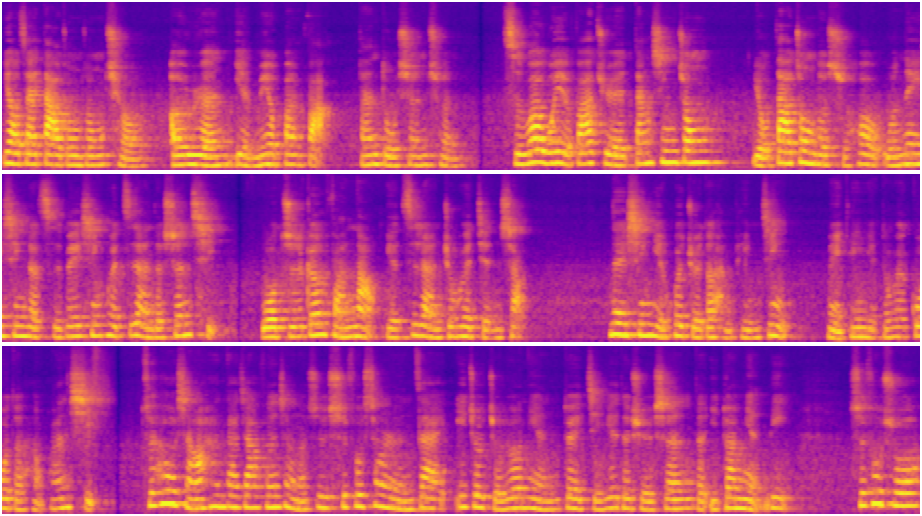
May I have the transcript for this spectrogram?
要在大众中求，而人也没有办法单独生存。此外，我也发觉当心中。有大众的时候，我内心的慈悲心会自然的升起，我执跟烦恼也自然就会减少，内心也会觉得很平静，每天也都会过得很欢喜。最后想要和大家分享的是，师父上人在一九九六年对结业的学生的一段勉励。师父说，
